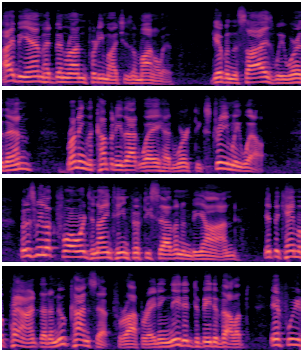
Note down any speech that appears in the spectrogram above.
IBM had been run pretty much as a monolith. Given the size we were then, running the company that way had worked extremely well. But as we look forward to 1957 and beyond, it became apparent that a new concept for operating needed to be developed if we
